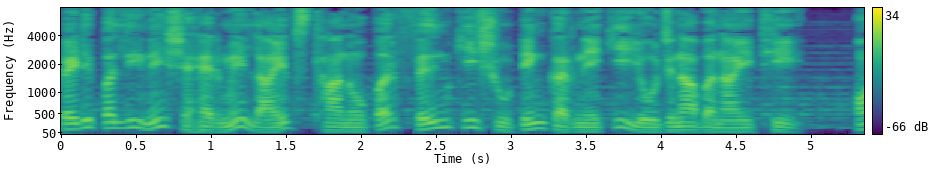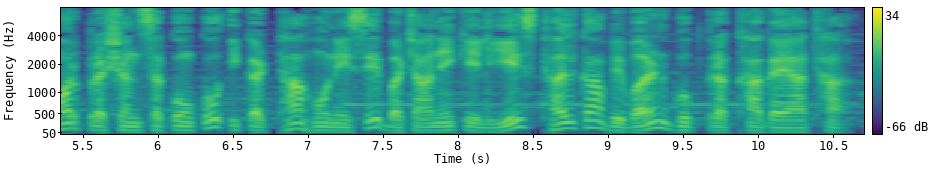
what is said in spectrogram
पेडिपल्ली ने शहर में लाइव स्थानों पर फ़िल्म की शूटिंग करने की योजना बनाई थी और प्रशंसकों को इकट्ठा होने से बचाने के लिए स्थल का विवरण गुप्त रखा गया था।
